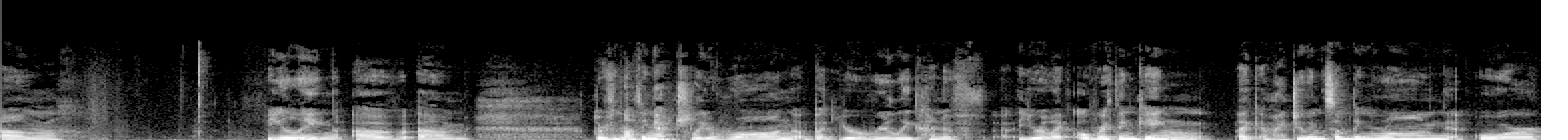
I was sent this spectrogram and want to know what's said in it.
um, feeling of um, there's nothing actually wrong, but you're really kind of you're like overthinking like am I doing something wrong or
